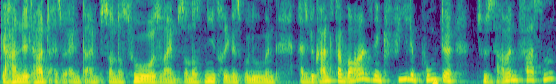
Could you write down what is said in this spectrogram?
gehandelt hat, also ein, ein besonders hohes oder ein besonders niedriges Volumen. Also du kannst da wahnsinnig viele Punkte zusammenfassen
